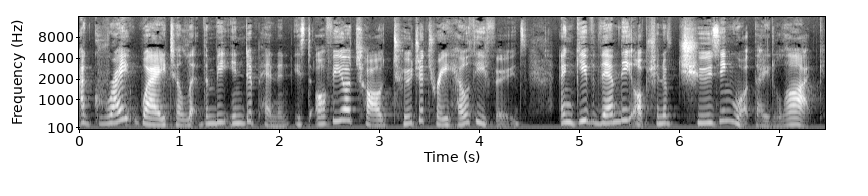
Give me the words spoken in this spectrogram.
A great way to let them be independent is to offer your child two to three healthy foods and give them the option of choosing what they like.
